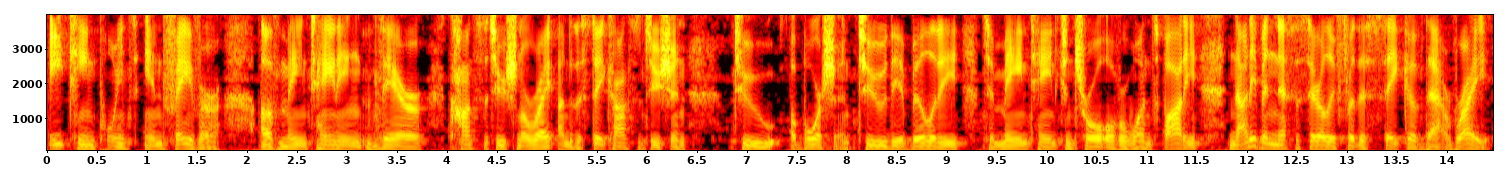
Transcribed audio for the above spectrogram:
18 points in favor of maintaining their constitutional right under the state constitution to abortion, to the ability to maintain control over one's body, not even necessarily for the sake of that right.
